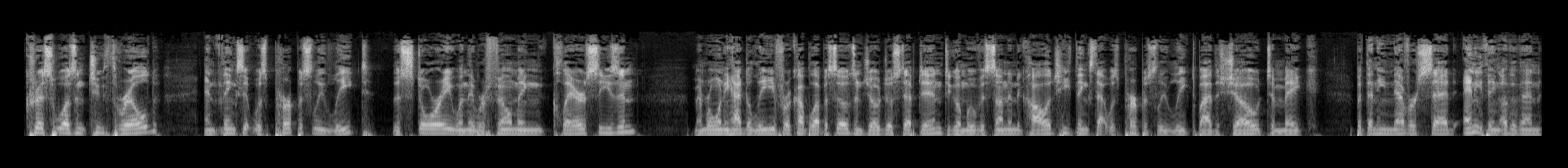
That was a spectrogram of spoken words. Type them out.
Chris wasn't too thrilled and thinks it was purposely leaked. The story when they were filming Claire's season. Remember when he had to leave for a couple episodes and JoJo stepped in to go move his son into college? He thinks that was purposely leaked by the show to make, but then he never said anything other than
